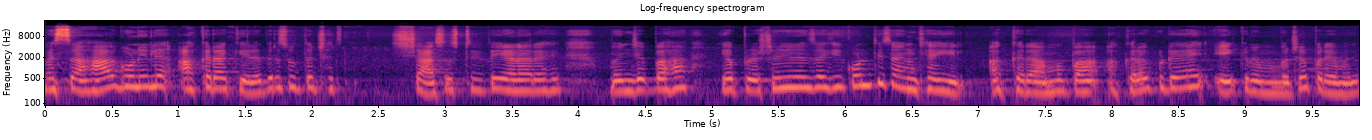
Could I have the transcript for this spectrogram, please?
मग सहा गुणिले अकरा केलं तर सुद्धा छ सहासष्ट तिथे येणार आहे. म्हणजे पहा या प्रश्नाच्या जागी कोणती संख्या येईल? अकरा. मग पहा अकरा कुठे आहे? एक नंबरच्या पर्यायामध्ये.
